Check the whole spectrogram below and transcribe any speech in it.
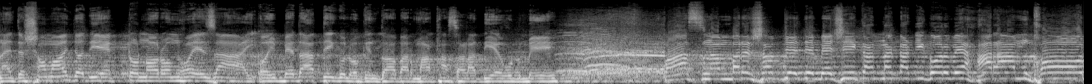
নয়তো সময় যদি একটু নরম হয়ে যায়, ওই বেদাতিগুলো কিন্তু আবার মাথা ছাড়া দিয়ে উঠবে। পাঁচ নম্বরে সবচেয়ে বেশি কান্নাকাটি করবে হারাম খর।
